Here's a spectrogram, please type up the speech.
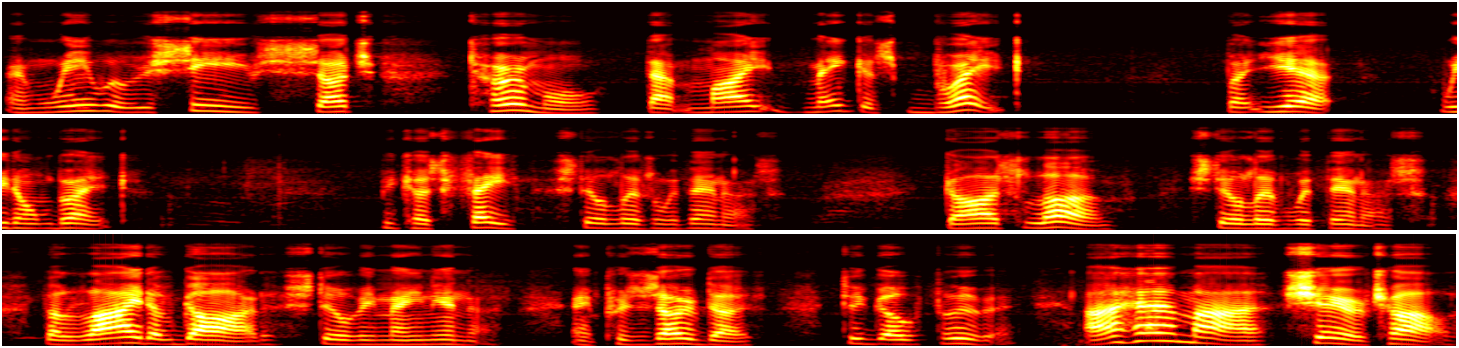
and we will receive such turmoil that might make us break, but yet we don't break because faith still lives within us. God's love still lives within us. The light of God still remains in us and preserved us to go through it. I had my share of trials.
